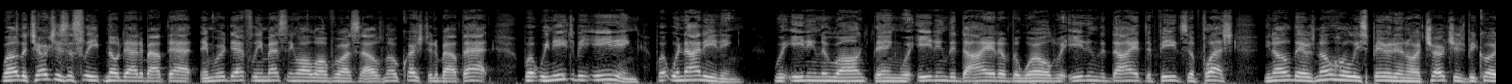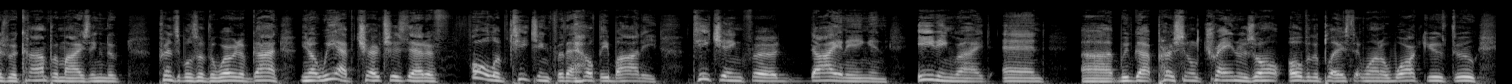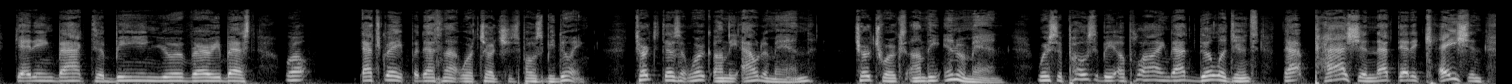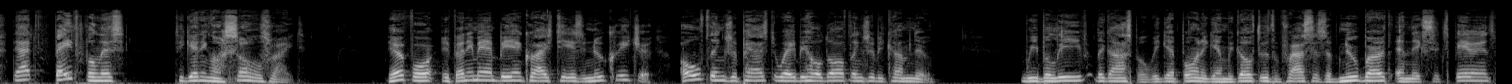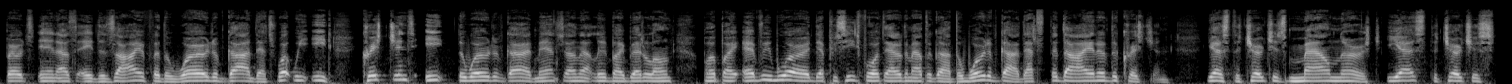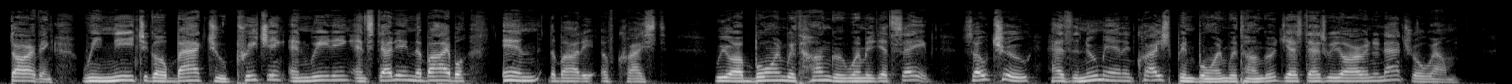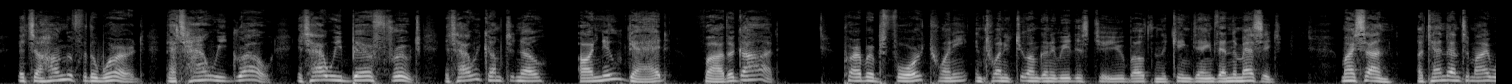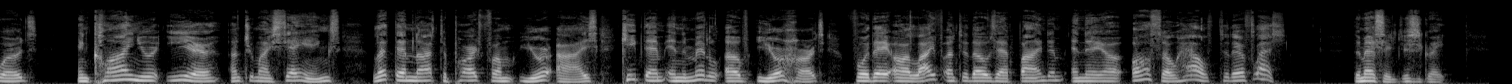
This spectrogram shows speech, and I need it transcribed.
Well, the church is asleep, no doubt about that, and we're definitely messing all over ourselves, no question about that. But we need to be eating, but we're not eating. We're eating the wrong thing. We're eating the diet of the world. We're eating the diet that feeds the flesh. You know, there's no Holy Spirit in our churches because we're compromising the principles of the Word of God. You know, we have churches that are full of teaching for the healthy body, teaching for dieting and eating right, and uh, we've got personal trainers all over the place that want to walk you through getting back to being your very best. Well, that's great, but that's not what church is supposed to be doing. Church doesn't work on the outer man. Church works on the inner man. We're supposed to be applying that diligence, that passion, that dedication, that faithfulness to getting our souls right. Therefore, if any man be in Christ, he is a new creature. Old things are passed away. Behold, all things are become new we believe the gospel. We get born again. We go through the process of new birth, and this experience births in us a desire for the Word of God. That's what we eat. Christians eat the Word of God. Man shall not live by bread alone, but by every word that proceeds forth out of the mouth of God. The Word of God. That's the diet of the Christian. Yes, the church is malnourished. Yes, the church is starving. We need to go back to preaching and reading and studying the Bible in the body of Christ. We are born with hunger when we get saved. So true has the new man in Christ been born with hunger, just as we are in the natural realm. It's a hunger for the Word. That's how we grow. It's how we bear fruit. It's how we come to know our new dad, Father God. Proverbs 4 20 and 22. I'm going to read this to you both in the King James and the message. My son, attend unto my words Incline your ear unto my sayings. Let them not depart from your eyes. Keep them in the middle of your heart, for they are life unto those that find them, and they are also health to their flesh. The message, this is great.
